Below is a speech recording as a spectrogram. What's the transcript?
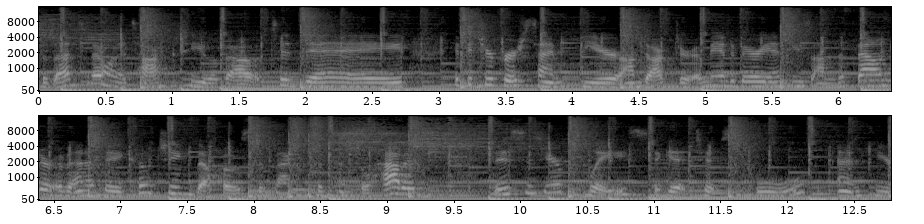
So that's what I want to talk to you about today. If it's your first time here, I'm Dr. Amanda Barrientos. I'm the founder of NFA Coaching, the host of Max Potential Habits. This is your place to get tips, tools, and hear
